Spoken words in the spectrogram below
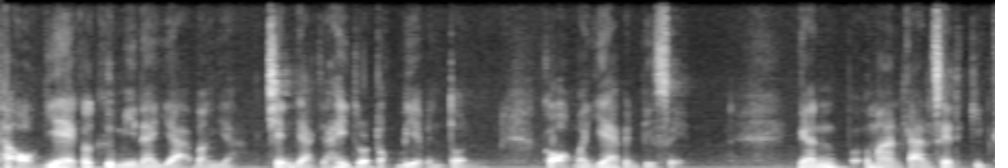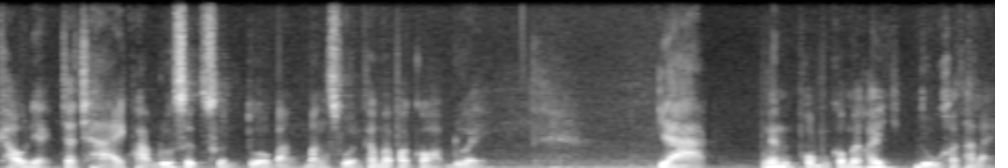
ถ้าออกแย่ก็คือมีนัยยะบางอย่าง เช่นอยากจะให้ลดดอกเบี้ยเป็นต้น ก็ออกมาแย่เป็นพิเศษ งั้นประมาณการเศรษฐกิจเขาเนี่ยจะใช้ความรู้สึกส่วนตัวบางบางส่วนเข้ามาประกอบด้วย ยากงั้นผมก็ไม่ค่อยดูเขาเท่าไหร่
